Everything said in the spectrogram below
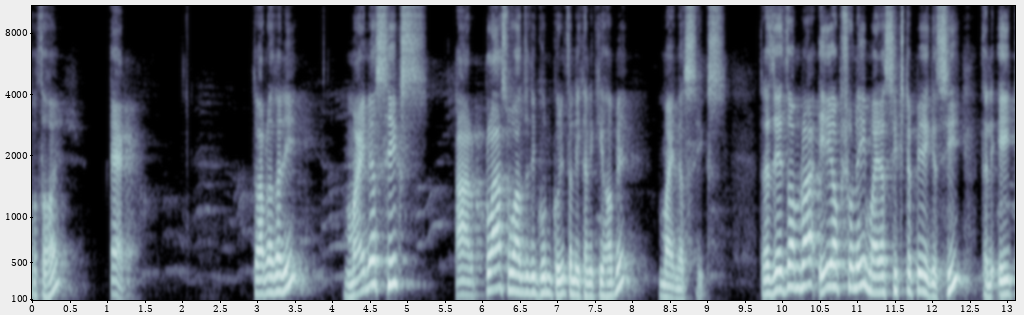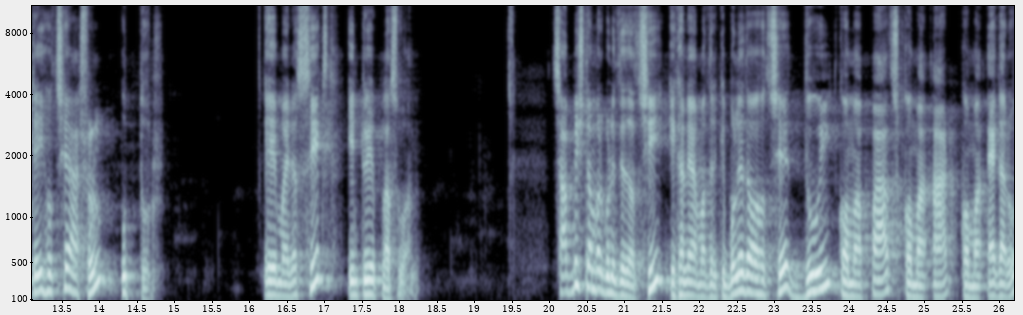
কত হয়? এক। তো আমরা জানি মাইনাস সিক্স আর প্লাস ওয়ান যদি গুণ করি, তাহলে এখানে কি হবে? মাইনাস সিক্স তাহলে যেহেতু আমরা এই অপশনেই মাইনাস সিক্সটা পেয়ে গেছি, তাহলে এইটাই হচ্ছে আসল উত্তর। A minus six into A plus one ছাব্বিশ নম্বর গণিতে যাচ্ছি। এখানে আমাদেরকে বলে দেওয়া হচ্ছে দুই কমা পাঁচ কমা আট কমা এগারো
